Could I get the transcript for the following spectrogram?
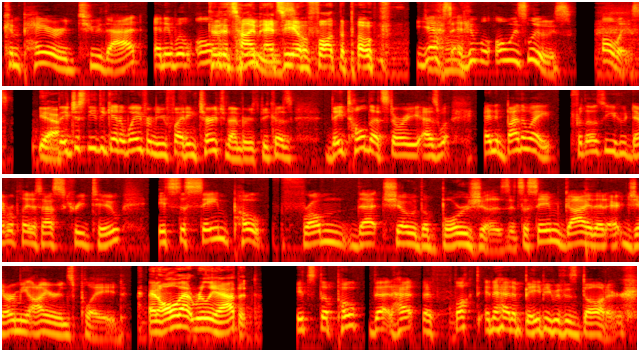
compared to that, and it will always to the time lose. Ezio fought the Pope. Yes, uh-huh. and it will always lose. Always. Yeah. They just need to get away from you fighting church members because they told that story as well. And by the way, for those of you who never played Assassin's Creed 2, it's the same Pope from that show, The Borgias. It's the same guy that Jeremy Irons played. And all that really happened. It's the Pope that had that fucked and had a baby with his daughter.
